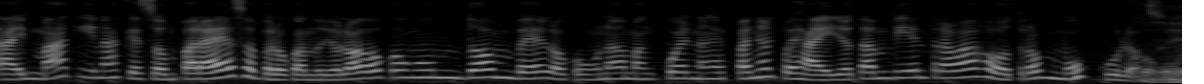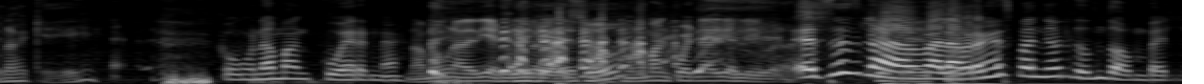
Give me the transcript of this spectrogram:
hay máquinas que son para eso, pero cuando yo lo hago con un dumbbell o con una mancuerna en español, pues ahí yo también trabajo otros músculos. ¿Con una qué? Con una mancuerna. Dame una de 10 libras. eso. Una mancuerna de 10 libras. Esa es la palabra en español de un dumbbell,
